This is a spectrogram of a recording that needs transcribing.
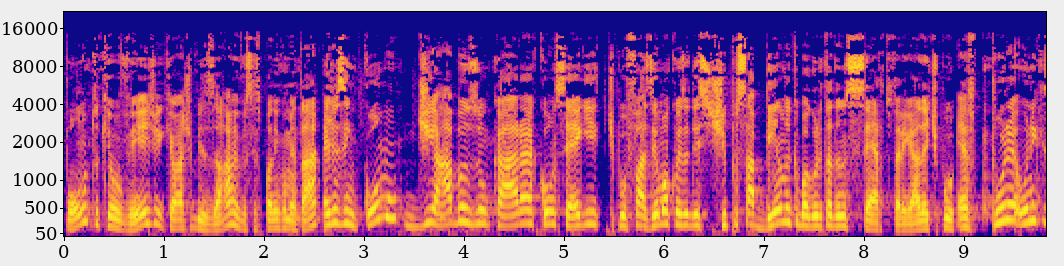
ponto que eu vejo, que eu acho bizarro, e vocês podem comentar, é tipo assim, como diabos um cara consegue, tipo, fazer uma coisa desse tipo sabendo que o bagulho tá dando certo, tá ligado? É tipo, é pura, única e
